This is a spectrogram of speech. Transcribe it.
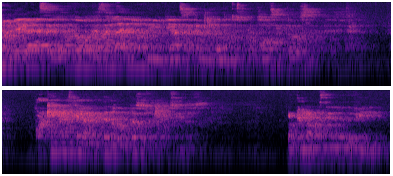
O llega el segundo mes del año y ya se terminaron tus propósitos. ¿Por qué crees que la gente no cumple sus propósitos? Porque no los tiene definido.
